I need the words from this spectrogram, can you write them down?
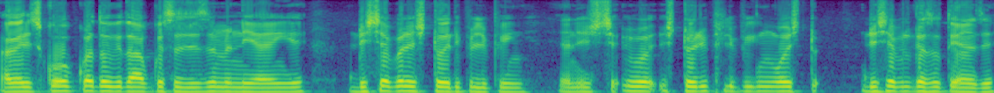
अगर इसको ऑफ़ कर दोगे तो आपके सजेशन में नहीं आएँगे। डिसेबल स्टोरी फ्लिपिंग यानी स्टोरी फ्लिपिंग वो डिसेबल कर सकते हो यहाँ से।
